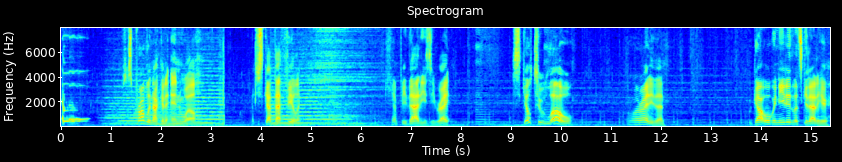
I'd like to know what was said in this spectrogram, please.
This is probably not gonna end well. I just got that feeling. Can't be that easy, right? Skill too low? Alrighty then. We got what we needed, let's get out of here.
